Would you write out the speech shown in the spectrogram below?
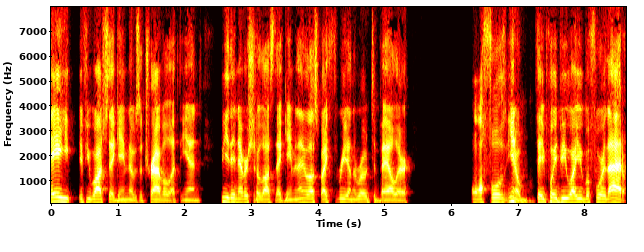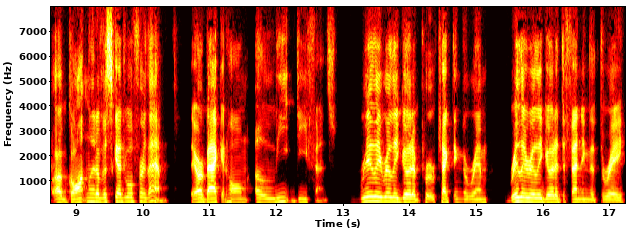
A, if you watch that game, that was a travel at the end. B, they never should have lost that game. And they lost by three on the road to Baylor. Awful. You know, they played BYU before that. A gauntlet of a schedule for them. They are back at home. Elite defense. Really, really good at protecting the rim. Really, really good at defending the three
